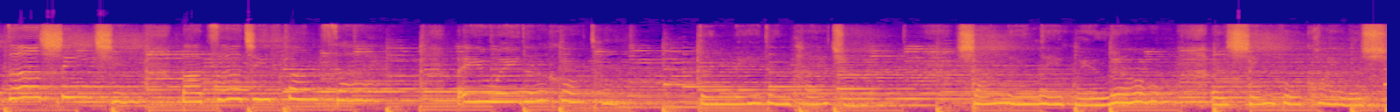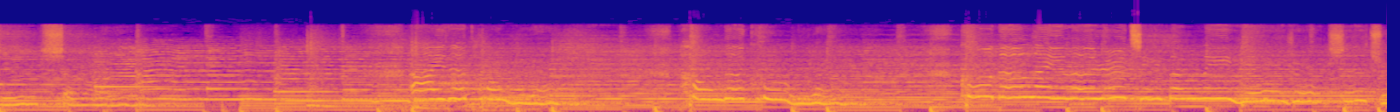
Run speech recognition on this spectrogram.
的心情，把自己放在等你等太久，想你泪会流，而幸福快乐是什么？爱的痛了，痛的哭了，哭的累了，日记本里夜夜执着，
